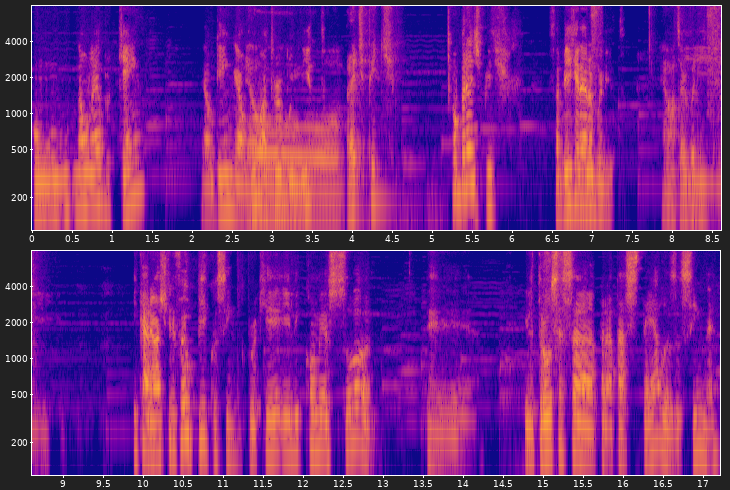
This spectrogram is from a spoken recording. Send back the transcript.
Com, não lembro quem, alguém, algum é ator bonito. Brad Pitt. O Brad Pitt. Sabia que ele era bonito. É um ator e, bonito. E, cara, eu acho que ele foi o pico, assim, porque ele começou... É, ele trouxe essa para as telas, assim, né?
